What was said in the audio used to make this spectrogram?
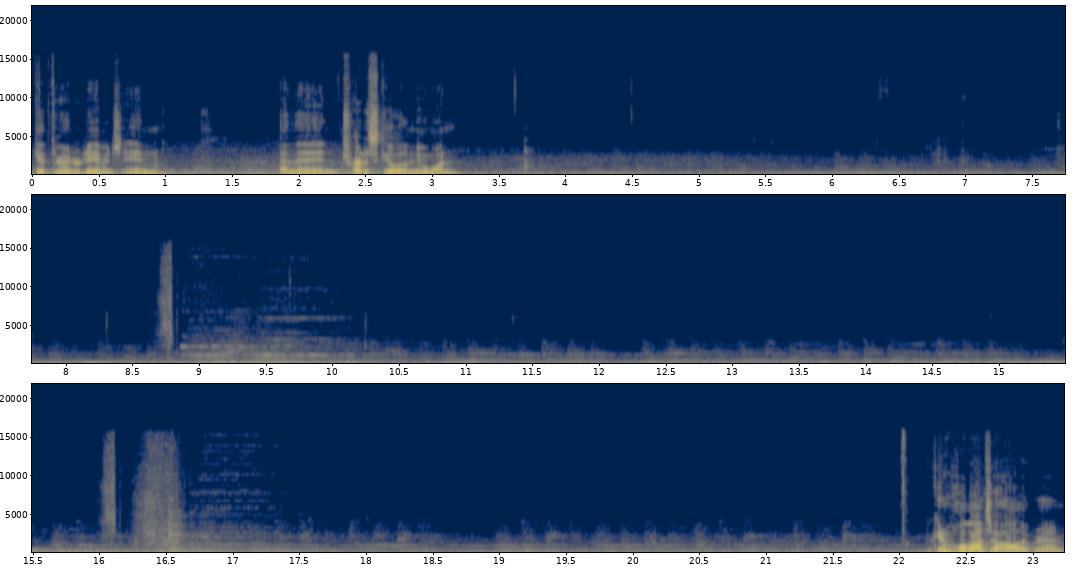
Get 300 damage in. And then try to scale a new one. We can hold on to hologram.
